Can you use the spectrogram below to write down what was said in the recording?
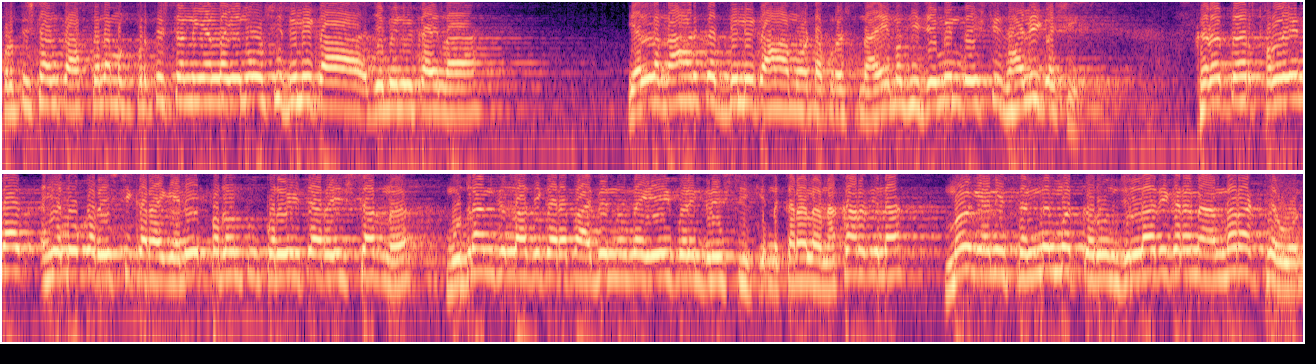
प्रतिष्ठानचा असताना मग प्रतिष्ठानने यांना एनओसी दिली का जमीन विकायला? यांना ना हरकत दिली का? हा मोठा प्रश्न आहे. मग ही जमीन रजिस्ट्री झाली कशी? खरं तर परळीला हे लोक रजिस्ट्री करायला गेले परंतु परळीच्या रजिस्ट्रारनं मुद्रांक जिल्हाधिकाऱ्याचा अभिनंदन येईपर्यंत रजिस्ट्री करायला नकार दिला. मग यांनी संगनमत करून जिल्हाधिकाऱ्यांना अंधारात ठेवून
